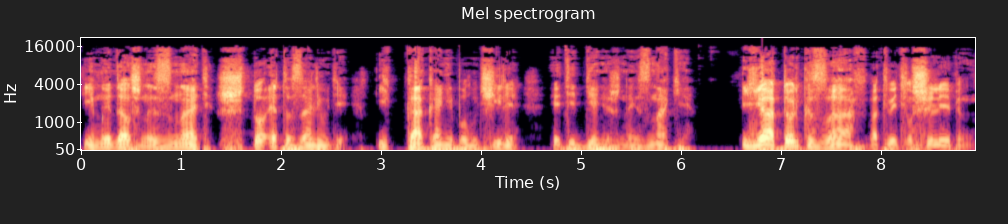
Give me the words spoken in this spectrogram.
И мы должны знать, что это за люди и как они получили эти денежные знаки. «Я только за», — ответил Шелепин.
